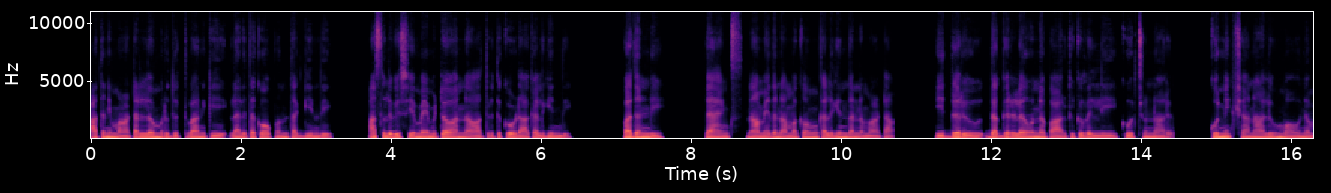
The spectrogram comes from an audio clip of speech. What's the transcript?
అతని మాటల్లో మృదుత్వానికి లలిత కోపం తగ్గింది. అసలు విషయమేమిటో అన్న ఆతృత కూడా కలిగింది. పదండి. థ్యాంక్స్ నా మీద నమ్మకం కలిగిందన్నమాట. ఇద్దరూ దగ్గరలో ఉన్న పార్కుకు వెళ్ళి కూర్చున్నారు. కొన్ని క్షణాలు మౌనం.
